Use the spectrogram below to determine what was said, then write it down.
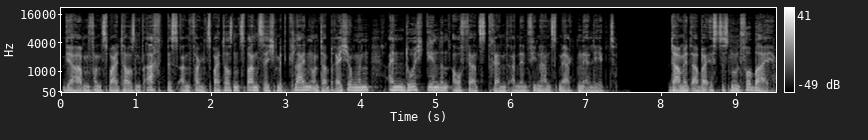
Wir haben von 2008 bis Anfang 2020 mit kleinen Unterbrechungen einen durchgehenden Aufwärtstrend an den Finanzmärkten erlebt. Damit aber ist es nun vorbei.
